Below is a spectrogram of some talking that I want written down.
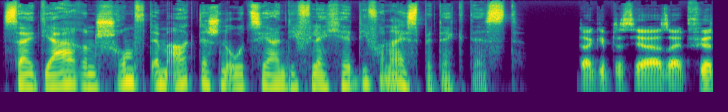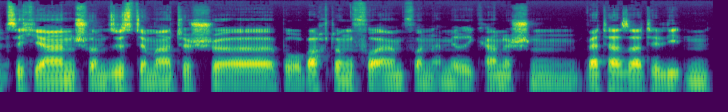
Seit Jahren schrumpft im arktischen Ozean die Fläche, die von Eis bedeckt ist. Da gibt es ja seit 40 Jahren schon systematische Beobachtungen, vor allem von amerikanischen Wettersatelliten,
